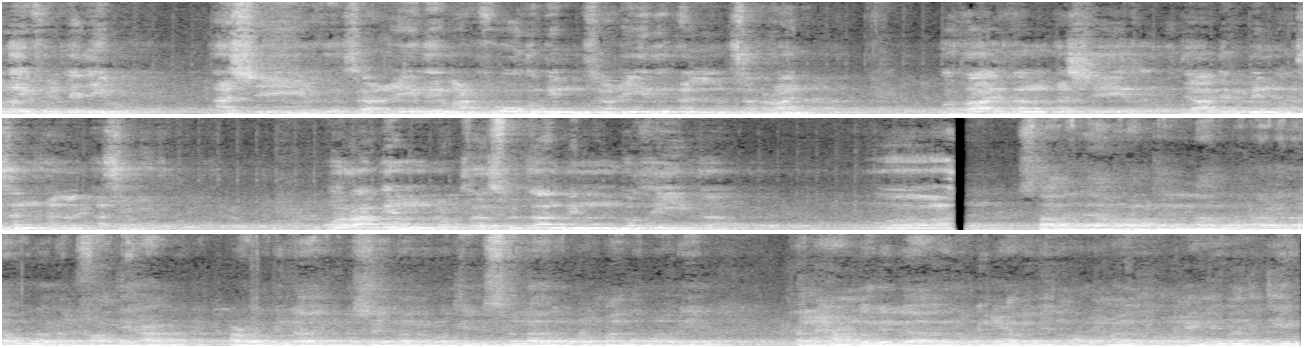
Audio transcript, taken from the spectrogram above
الضيف الكريم الشيخ سعيد محفوظ بن سعيد السهراني وثالثا الشيخ جابر بن حسن الأسلي ورابعا دكتور سلطان بن بخيت استاذنا الله الفاتحه اعوذ بالله من الشيطان الرجيم بسم الله الرحمن الرحيم الحمد لله رب العالمين الرحمن الرحيم مالك يوم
